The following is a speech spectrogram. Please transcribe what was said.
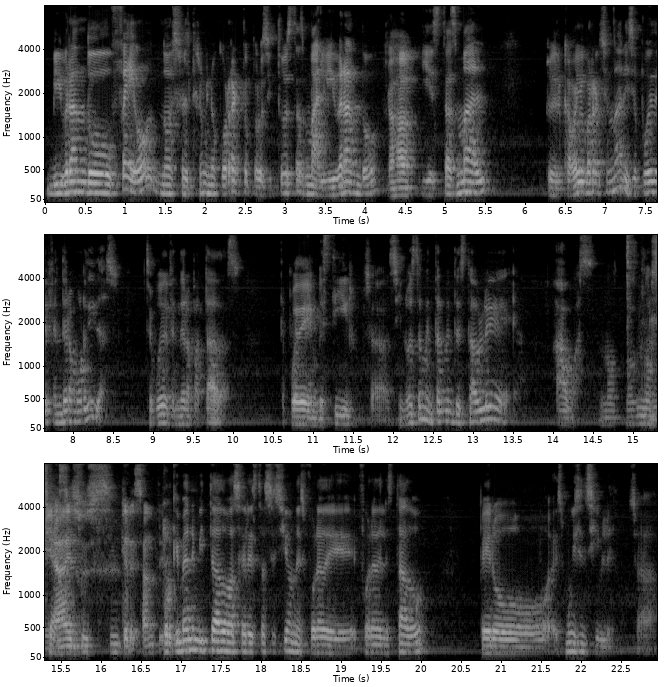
vibrando feo, no es el término correcto, pero si tú estás mal vibrando ajá, y estás mal, pues el caballo va a reaccionar y se puede defender a mordidas, se puede defender a patadas, te puede embestir. O sea, si no está mentalmente estable, aguas, no, no, no se mira, hace, eso es interesante. Porque me han invitado a hacer estas sesiones fuera, de, fuera del estado, pero es muy sensible. O sea,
